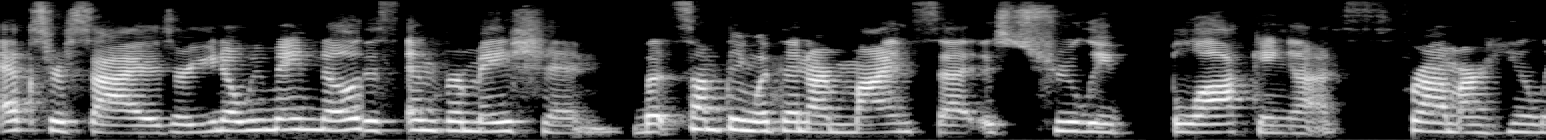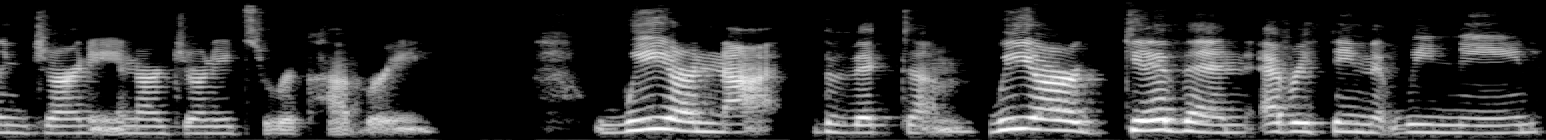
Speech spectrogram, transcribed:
exercise, or, you know, we may know this information, but something within our mindset is truly blocking us from our healing journey and our journey to recovery. We are not the victim. We are given everything that we need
